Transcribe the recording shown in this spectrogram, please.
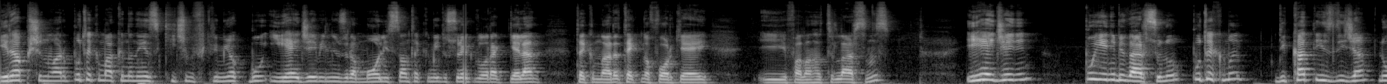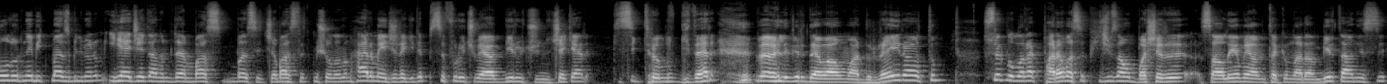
Eruption var. Bu takım hakkında ne yazık ki hiçbir fikrim yok. Bu IHC bildiğiniz üzere Moğolistan takımıydı. Sürekli olarak gelen takımlarda Tekno 4K falan hatırlarsınız. IHC'nin bu yeni bir versiyonu. Bu takımı dikkatli izleyeceğim. Ne olur ne bitmez bilmiyorum. IHC'den bas, basitçe bahsetmiş olalım. Her major'a gidip 0-3 veya 1-3'ünü çeker. Siktir olup gider. Ve öyle bir devam vardır. Ray Rout'um sürekli olarak para basıp hiçbir zaman başarı sağlayamayan takımlardan bir tanesi.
